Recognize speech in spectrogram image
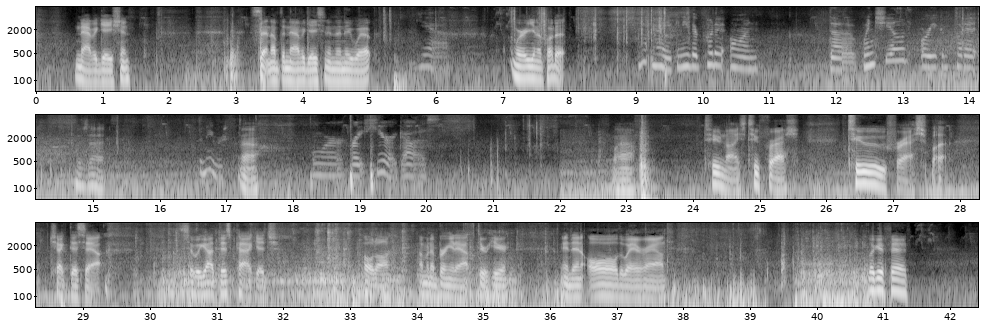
navigation. Setting up the navigation in the new whip. Yeah. Where are you gonna put it? I don't know. You can either put it on the windshield or you can put it Who's that? the neighbor Oh, or right here, I guess. wow. Too nice, too fresh. Too fresh, but check this out. So we got this package. Hold on. I'm gonna bring it out through here and then all the way around. Look at Finn.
